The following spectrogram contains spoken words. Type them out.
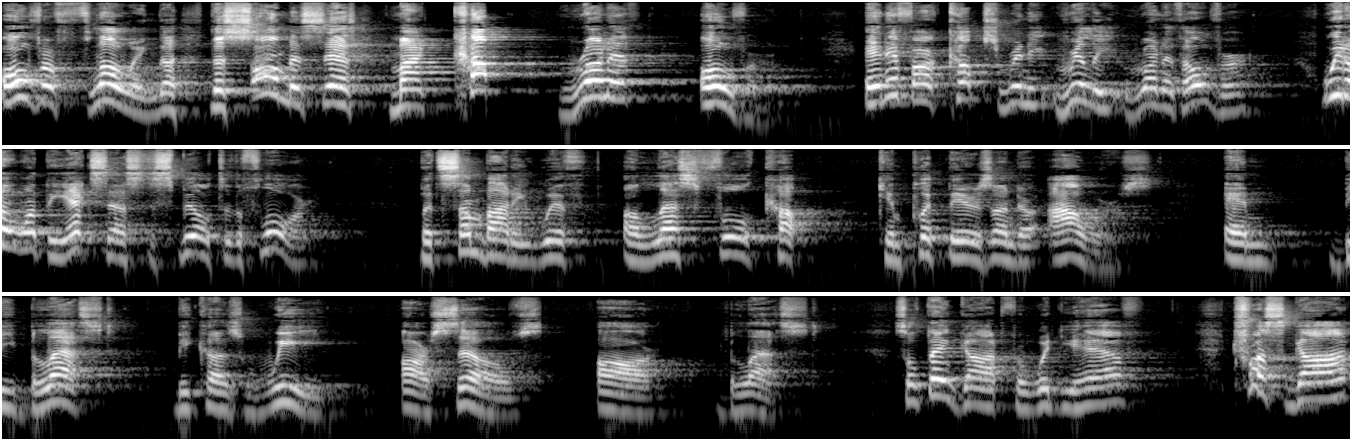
overflowing. The, the psalmist says, My cup runneth over. And if our cups really, really runneth over, we don't want the excess to spill to the floor, but somebody with a less full cup can put theirs under ours and be blessed because we ourselves are blessed. So thank God for what you have. Trust God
